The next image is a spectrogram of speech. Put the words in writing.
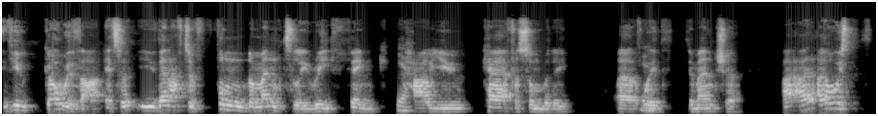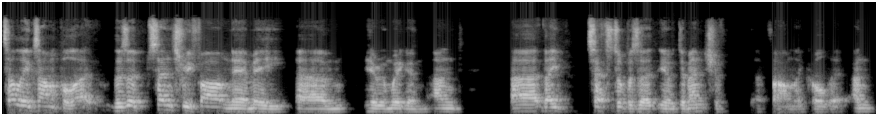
if you go with that, it's a, you then have to fundamentally rethink yeah. how you care for somebody uh, yeah. with dementia. I, I, always tell the example. Uh, there's a sensory farm near me um, here in Wigan, and uh, they set it up as a you know dementia farm. They called it, and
